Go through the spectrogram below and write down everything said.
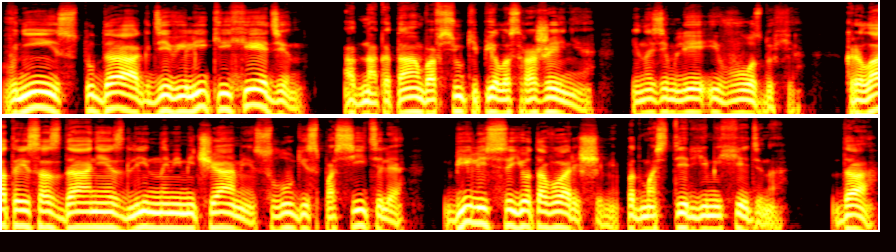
вниз, туда, где великий Хедин. Однако там вовсю кипело сражение, и на земле, и в воздухе. Крылатые создания с длинными мечами, слуги Спасителя, бились с ее товарищами, подмастерьями Хедина. Да,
